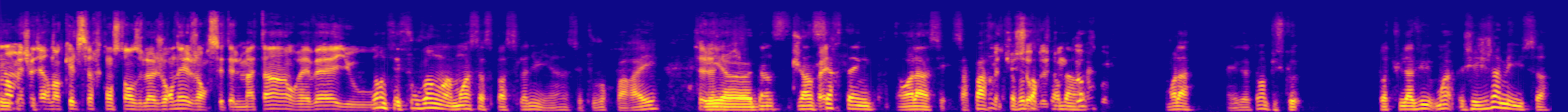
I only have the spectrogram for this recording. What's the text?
non, mais je veux dire dans quelles circonstances de la journée Genre c'était le matin au réveil ou Non, c'est souvent, moi ça se passe la nuit, hein. c'est toujours pareil. Et euh, dans, dans certains, voilà, c'est ça part. Mais tu sors de ton corps, quoi. Voilà, exactement, puisque toi tu l'as vu. Moi, j'ai jamais eu ça.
